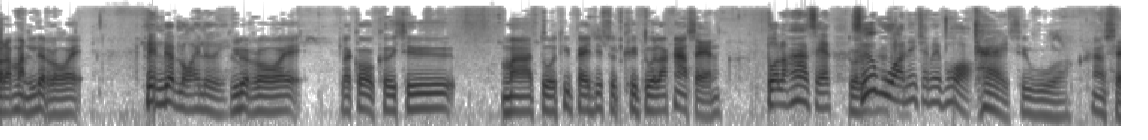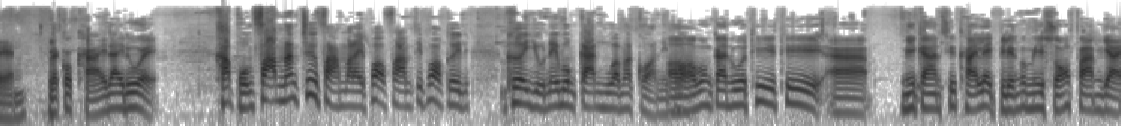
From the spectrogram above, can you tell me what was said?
บรามันเลือดร้อย เล่นเลือดร้อยเลย เลือดร้อย แล้วก็เคยซื้อมาตัวที่แพงที่สุดคือตัวละห้าแสน ตัวละห้าแสนตัวละซื้อวัว500,000 นี่ใช่ไหมพ่อ ใช่ซื้อวัวห้าแสนแล้วก็ขายได้ด้วย ครับผมฟาร์มนั้นชื่อฟาร์มอะไรพ่อฟาร์มที่พ่อเคยเคยอยู่ในวงการวัวมาก่อนนี่อ๋พ่ออวงการวัวที่ที่อ่ามีการซื้อขายแลกเปลี่ยนก็มีสองฟาร์มใหญ่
